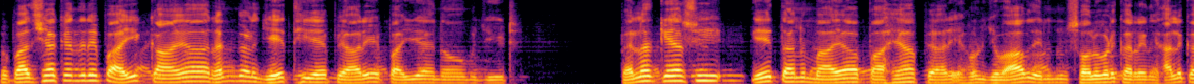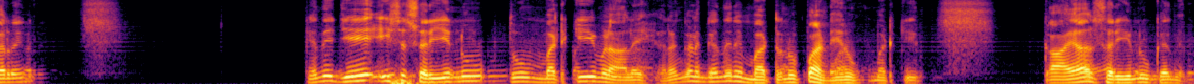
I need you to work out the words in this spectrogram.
ਸੋ ਪਾਤਸ਼ਾਹ ਕਹਿੰਦੇ ਨੇ, ਭਾਈ ਕਾਇਆ ਰੰਗਣ ਜੇਥੀਏ ਪਿਆਰੇ ਪਾਈਐ ਨੌ ਮਜੀਠ ਪਹਿਲਾਂ ਕਿਹਾ ਸੀ, ਇਹ ਤਨ ਮਾਇਆ ਪਾਹਿਆ ਪਿਆਰੇ। ਹੁਣ ਜਵਾਬ ਦੇਣ ਨੂੰ ਸੋਲਵਡ ਕਰ ਰਹੇ ਨੇ, ਹੱਲ ਕਰ ਰਹੇ ਨੇ। ਕਹਿੰਦੇ, ਜੇ ਇਸ ਸਰੀਰ ਨੂੰ ਤੂੰ ਮਟਕੀ ਬਣਾ ਲੈ, ਰੰਗਣ ਕਹਿੰਦੇ ਨੇ ਮਟ ਨੂੰ, ਭਾਂਡੇ ਨੂੰ ਮਟਕੀ, ਕਾਇਆ ਸਰੀਰ ਨੂੰ ਕਹਿੰਦੇ ਨੇ।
